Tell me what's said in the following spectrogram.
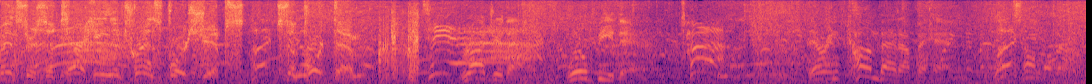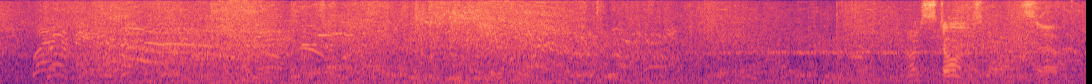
Fencers attacking the transport ships. Support them. Roger that. We'll be there. They're in combat up ahead. Let's help them out. I'm Storm Squad, so.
